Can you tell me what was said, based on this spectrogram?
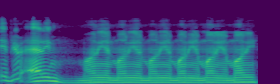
If you're adding money and money and money and money and money and money,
